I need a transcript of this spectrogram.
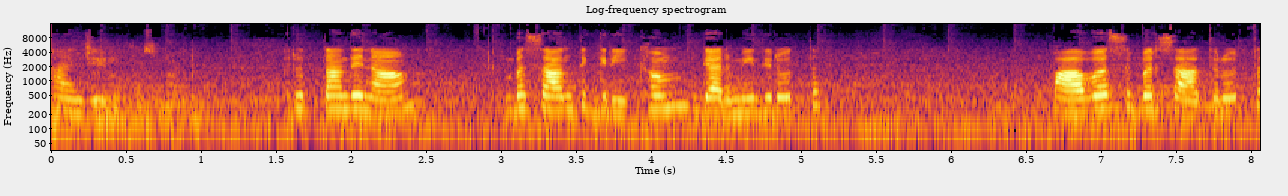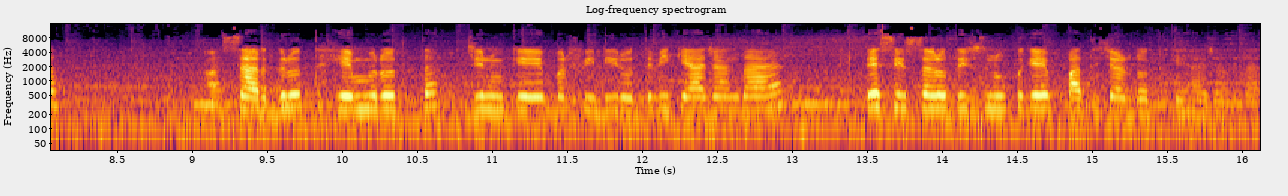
ਹਾਂਜੀ। ਛੇ ਰੁੱਤਾਂ ਸੁਣਾਓ। ਰੁੱਤਾਂ ਦੇ ਨਾਮ। ਬਸੰਤ ਗ੍ਰੀਖਮ, ਗਰਮੀ ਦੀ ਰੁੱਤ, ਪਾਵਸ ਬਰਸਾਤ ਰੁੱਤ ਸਰਦ ਰੁੱਤ, ਹਿਮ ਰੁੱਤ, ਜਿਹਨੂੰ ਕਿ ਬਰਫੀਲੀ ਰੁੱਤ ਵੀ ਕਿਹਾ ਜਾਂਦਾ ਹੈ ਤੇ ਸਿਸਰ ਰੁੱਤ ਜਿਸ ਨੂੰ ਕਿ ਪਤਝੜ ਰੁੱਤ ਕਿਹਾ ਜਾਂਦਾ ਹੈ।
